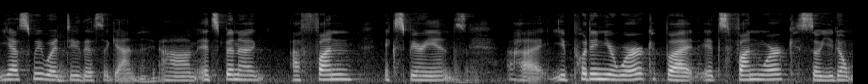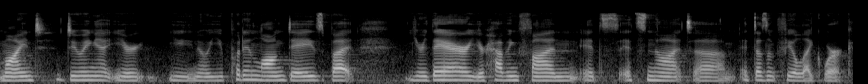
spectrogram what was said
Yes, we would do this again. Um, it's been a, a fun experience. Uh, you put in your work, but it's fun work, so you don't mind doing it. You're, you, you know, you put in long days, but you're there, you're having fun. It's, it's not, um, it doesn't feel like work.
